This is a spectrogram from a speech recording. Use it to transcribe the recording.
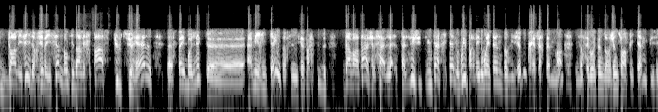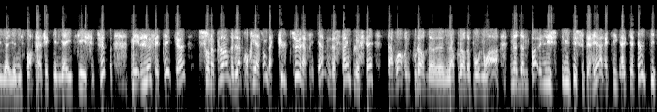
dans les filles d'origine haïtienne, donc il est dans l'espace culturel, euh, symbolique euh, américain. Ça fait partie de, davantage sa, sa, légitimité africaine, oui, par les lointaines origines, très certainement. Ces lointaines origines sont africaines, puis il y a, y a une histoire tragique qui est liée à Haïti et ainsi de suite. Mais le fait est que sur le plan de l'appropriation de la culture africaine, le simple fait d'avoir une couleur de la couleur de peau noire ne donne pas une légitimité supérieure à, quelqu'un qui,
